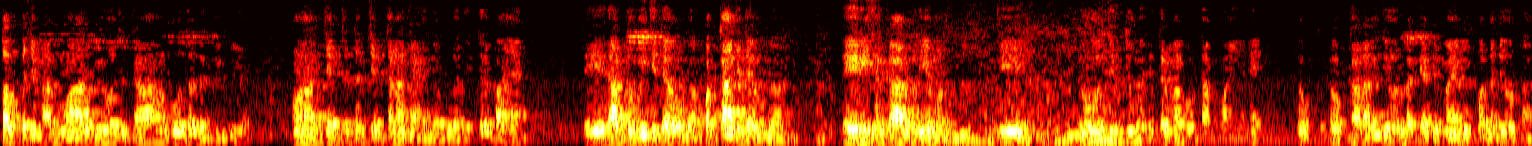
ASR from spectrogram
ਧੁੱਪ 'ਚ ਮੈਂ ਬਿਮਾਰ ਵੀ ਹੋ ਚੁੱਕਾ ਹੁਣ ਬੋਤਲ ਲੱਗੀ ਪਈ ਆ। ਹੁਣ ਜਿੱਤ ਤਾਂ ਜਿੱਤਣਾ ਚਾਹੀਦਾ ਪੂਰਾ, ਜਿੱਤਰ ਪਾਇਆ। ਤੇ ਰੱਬ ਵੀ ਜਿਤਾਊਗਾ, ਪੱਕਾ ਜਿਤਾਊਗਾ। ਫੇਰ ਹੀ ਸਰਕਾਰ ਵਧੀਆ ਬਣੂਗੀ। ਜੇ ਉਹ ਜਿੱਤੂਗਾ, ਜਿੱਧਰ ਮੈਂ ਵੋਟਾਂ ਪਵਾਈਆਂ ਨੇ, ਲੋਕਾਂ ਦਾ ਵੀ ਜ਼ੋਰ ਲੱਗਿਆ ਤੇ ਮੈਂ ਵੀ ਫੁੱਲ ਜ਼ੋਰ ਲਾ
